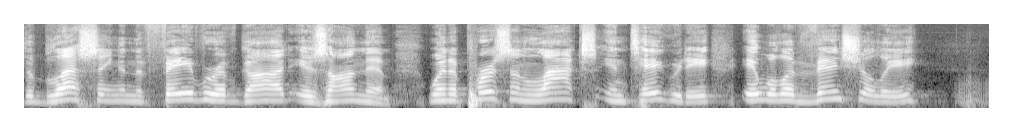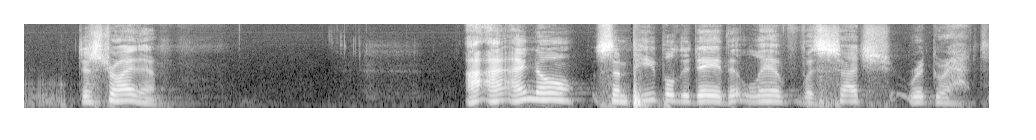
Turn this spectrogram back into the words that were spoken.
the blessing and the favor of God is on them. When a person lacks integrity, it will eventually destroy them. I, I know some people today that live with such regret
